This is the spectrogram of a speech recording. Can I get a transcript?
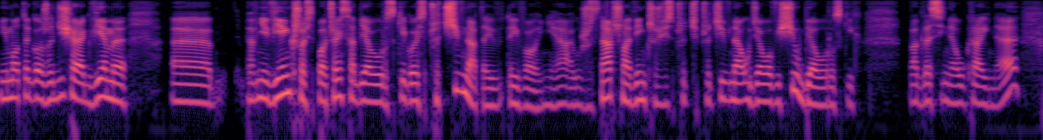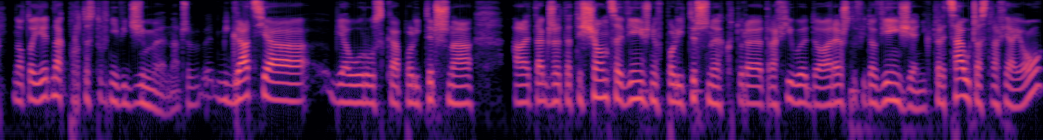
Mimo tego, że dzisiaj, jak wiemy, e, pewnie większość społeczeństwa białoruskiego jest przeciwna tej, tej wojnie, a już znaczna większość jest przeciwna udziałowi sił białoruskich w agresji na Ukrainę, no to jednak protestów nie widzimy. Znaczy, migracja białoruska, polityczna, ale także te tysiące więźniów politycznych, które trafiły do aresztów i do więzień, które cały czas trafiają,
